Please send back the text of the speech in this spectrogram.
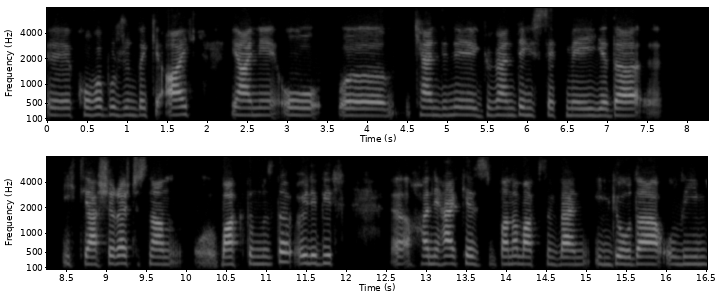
e, Kova burcundaki ay yani o e, kendini güvende hissetmeyi ya da e, ihtiyaçları açısından baktığımızda öyle bir e, hani herkes bana baksın ben ilgi odağı olayım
